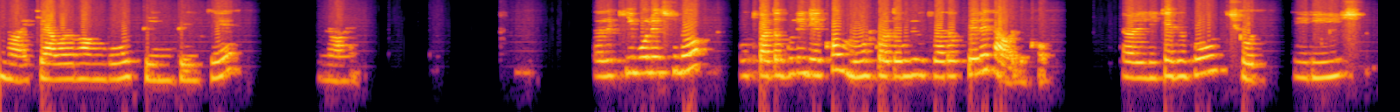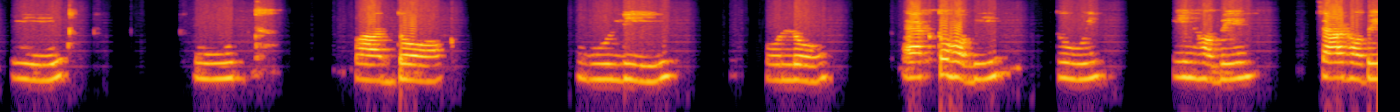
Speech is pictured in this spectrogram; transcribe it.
নয়কে আবার ভাঙবো। তিন দুইকে নয়। তাহলে কি বলেছিল? উৎপাদকগুলি লেখো, মোট কতগুলি উৎপাদক পেলে তাও লেখো। তাহলে লিখে দেবো, ছত্রিশ এর উৎপাদক গুলি হলো, এক তো হবে দুই, তিন হবে, চার হবে,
